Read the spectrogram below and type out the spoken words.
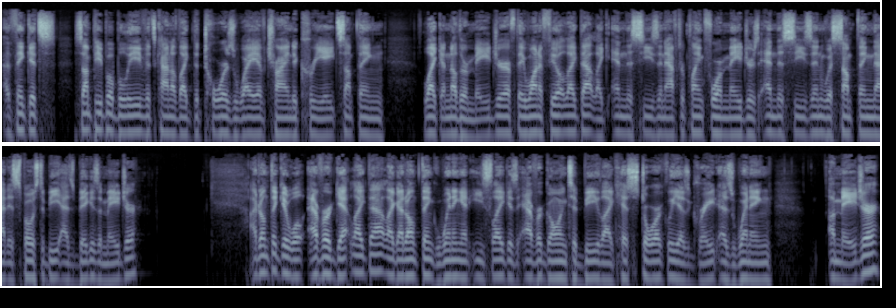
I think it's some people believe it's kind of like the tour's way of trying to create something like another major if they want to feel it like that, like end the season after playing four majors, end the season with something that is supposed to be as big as a major. I don't think it will ever get like that. Like I don't think winning at East Lake is ever going to be like historically as great as winning a major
